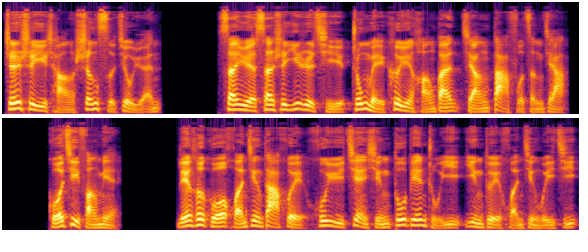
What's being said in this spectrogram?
真是一场生死救援。三月三十一日起，中美客运航班将大幅增加。国际方面，联合国环境大会呼吁践行多边主义，应对环境危机。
